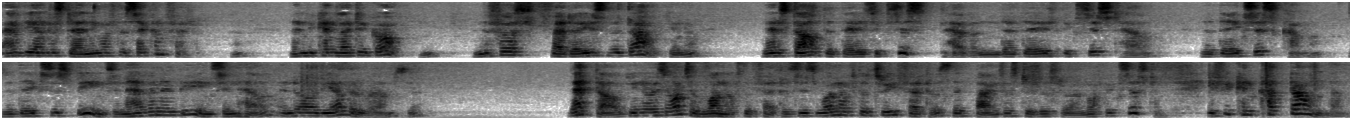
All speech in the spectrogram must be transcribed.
have the understanding of the second fetter. Then we can let it go. And the first fetter is the doubt, you know. There's doubt that there is exist heaven, that there exist hell, that there exist karma, that there exist beings in heaven and beings in hell and all the other realms. Yeah? That doubt, you know, is also one of the fetters, is one of the three fetters that binds us to this realm of existence if we can cut down them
